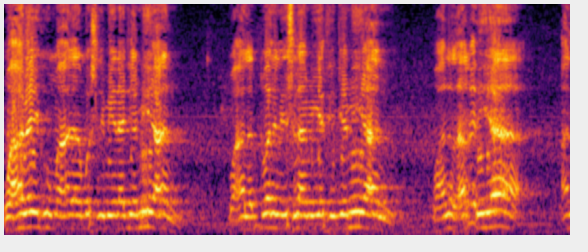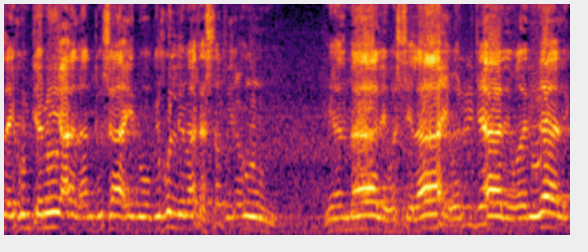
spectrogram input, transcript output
وعليكم وعلى المسلمين جميعا وعلى الدول الإسلامية جميعا وعلى الأغنياء عليكم جميعا أن تساعدوا بكل ما تستطيعون من المال والسلاح والرجال وغير ذلك.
